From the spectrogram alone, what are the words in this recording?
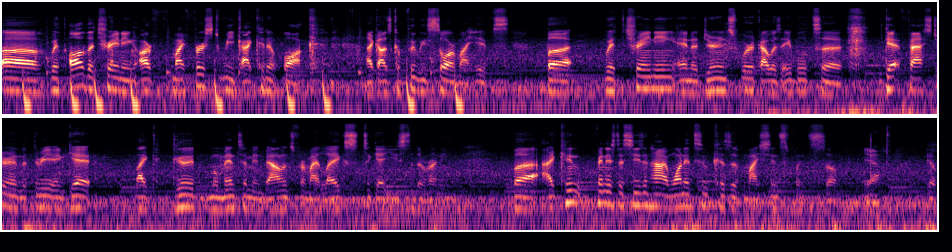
uh, with all the training, our my first week I couldn't walk. like I was completely sore on my hips. But with training and endurance work, I was able to get faster in the three and get like good momentum and balance for my legs to get used to the running. But I couldn't finish the season how I wanted to because of my shin splints. So, Yeah. yep.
